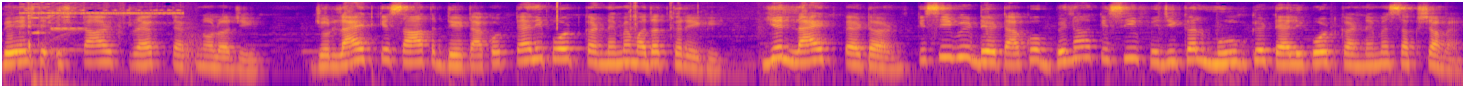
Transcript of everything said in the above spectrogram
based star track technology जो लाइट के साथ डेटा को टेलीपोर्ट करने में मदद करेगी। ये लाइट पैटर्न किसी भी डेटा को बिना किसी फ़िज़िकल मूव के टेलीपोर्ट करने में सक्षम है,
